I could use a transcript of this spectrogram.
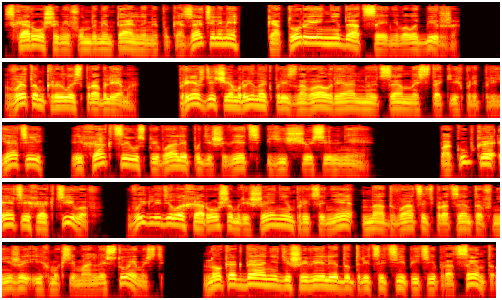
с хорошими фундаментальными показателями, которые недооценивала биржа. В этом крылась проблема. Прежде чем рынок признавал реальную ценность таких предприятий, их акции успевали подешеветь еще сильнее. Покупка этих активов выглядело хорошим решением при цене на 20% ниже их максимальной стоимости, но когда они дешевели до 35%,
